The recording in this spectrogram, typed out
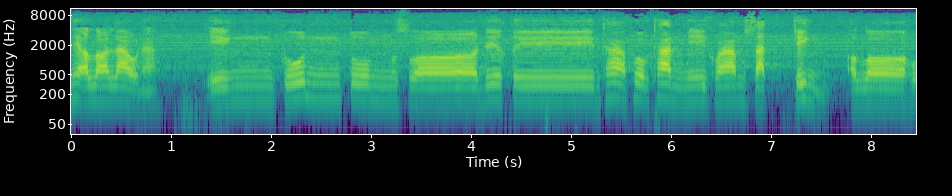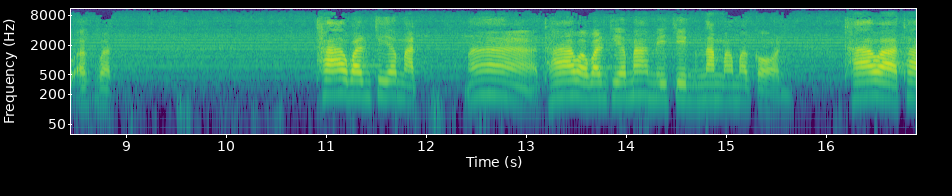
นี่อัลลอฮ์เล่านะ อิงกุนตุมซอดิกีนถ้าพวกท่านมีความสัตย์จริง อัลลอฮฺอักบัดถ้าวันเกียรตินะถ้าว่าวันเกียรติมีจริงนำเอามาก่อน ถ้าว่าถ้า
